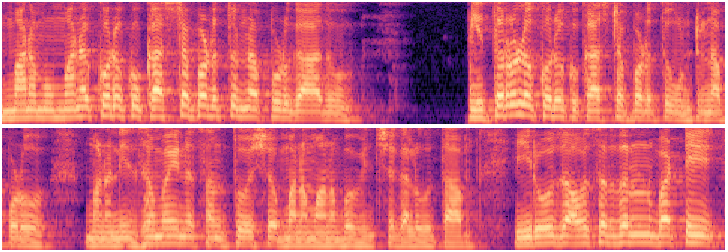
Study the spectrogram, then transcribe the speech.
మనము మన కొరకు కష్టపడుతున్నప్పుడు కాదు ఇతరుల కొరకు కష్టపడుతూ ఉంటున్నప్పుడు మన నిజమైన సంతోషం మనం అనుభవించగలుగుతాం. ఈరోజు అవసరతలను బట్టి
